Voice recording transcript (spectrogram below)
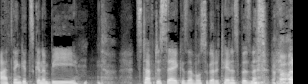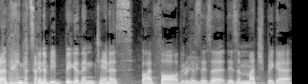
I think it's going to be. It's tough to say because I've also got a tennis business, but I think it's going to be bigger than tennis by far because Really? there's a there's a much bigger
